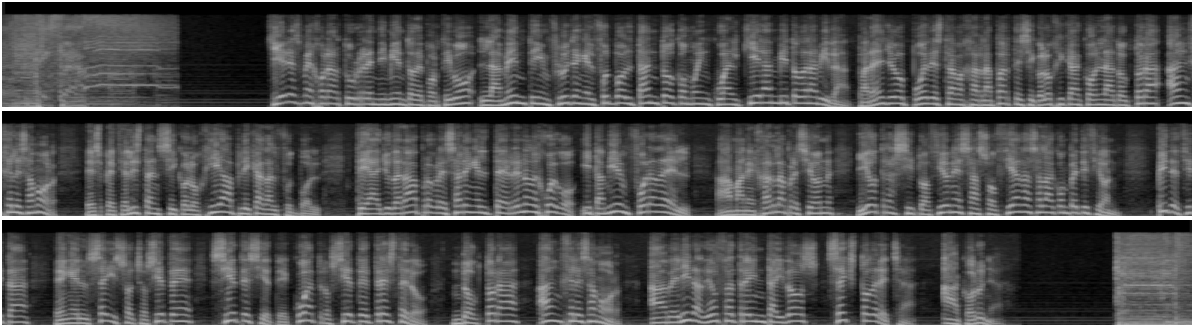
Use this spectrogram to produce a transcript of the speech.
¿Quieres mejorar tu rendimiento deportivo? La mente influye en el fútbol tanto como en cualquier ámbito de la vida. Para ello puedes trabajar la parte psicológica con la doctora Ángeles Amor, especialista en psicología aplicada al fútbol. Te ayudará a progresar en el terreno de juego y también fuera de él, a manejar la presión y otras situaciones asociadas a la competición. Pide cita en el 687-774730. Doctora Ángeles Amor. Avenida de Oza 32, sexto derecha, A Coruña.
